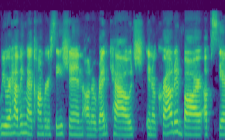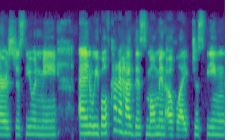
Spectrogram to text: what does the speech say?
we were having that conversation on a red couch in a crowded bar upstairs, just you and me. And we both kind of had this moment of like just being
